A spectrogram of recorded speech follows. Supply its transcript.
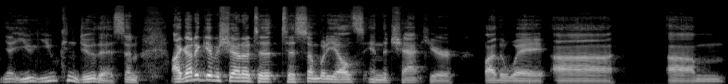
yeah, you you can do this. And I got to give a shout out to to somebody else in the chat here, by the way. Uh, um,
